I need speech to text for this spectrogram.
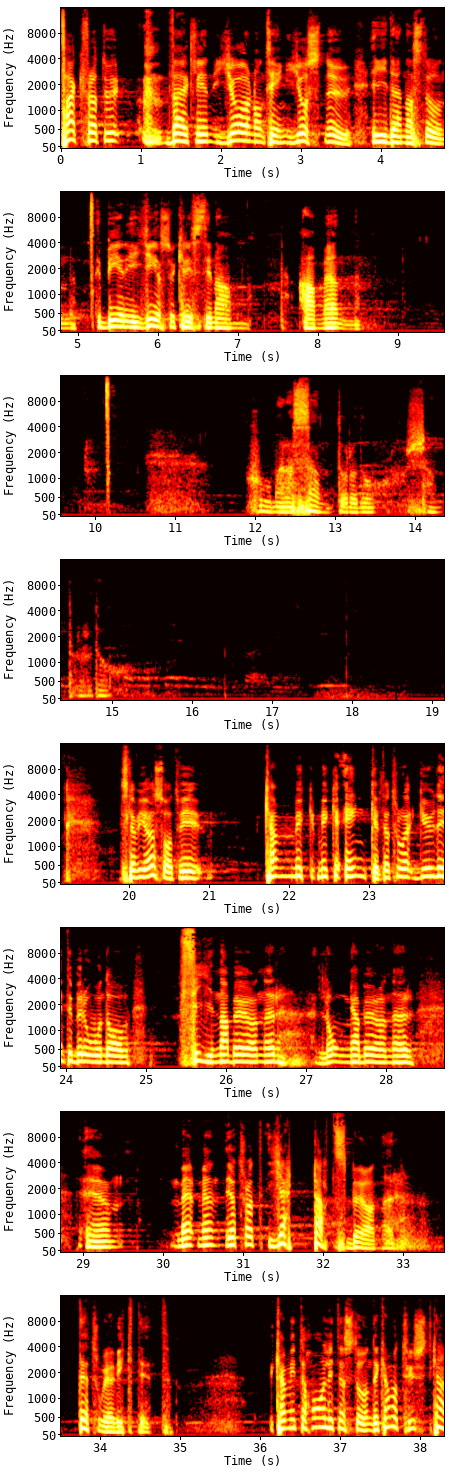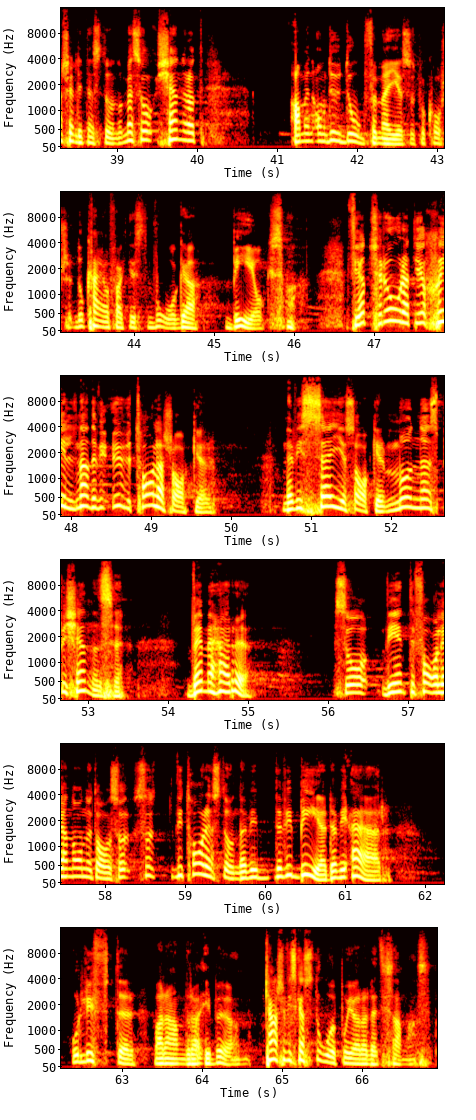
Tack för att du verkligen gör någonting just nu i denna stund. Jag ber i Jesu Kristi namn. Amen. Ska vi göra så att vi kan mycket, mycket enkelt, jag tror att Gud är inte beroende av fina böner, långa böner, eh, men, men jag tror att hjärtats böner, det tror jag är viktigt. Kan vi inte ha en liten stund, det kan vara tyst kanske en liten stund, men så känner du att ja, men om du dog för mig Jesus på korset, då kan jag faktiskt våga be också. För jag tror att det gör skillnad när vi uttalar saker. När vi säger saker, munnens bekännelse. Vem är Herre? Så vi är inte farliga någon av oss. Så, så vi tar en stund där vi, där vi ber, där vi är och lyfter varandra i bön. Kanske vi ska stå upp och göra det tillsammans.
